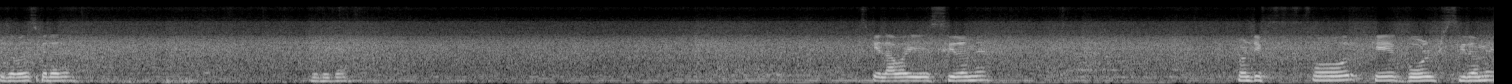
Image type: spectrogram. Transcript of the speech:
ये ज़बरदस्त कलर है। ये देखें। इसके अलावा ये सीरम है। Twenty four K gold serum है।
